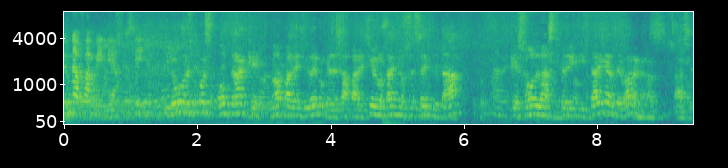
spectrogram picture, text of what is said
de una familia, sí. Y luego después otra que no ha aparecido ahí porque desapareció en los años 60, que son las Trinitarias de Vargas. Ah, sí.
